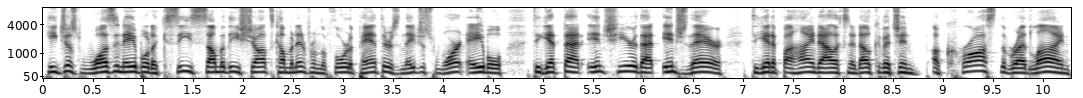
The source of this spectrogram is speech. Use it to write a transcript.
he just wasn't able to see some of these shots coming in from the Florida Panthers, and they just weren't able to get that inch here, that inch there to get it behind Alex Nedeljkovic and across the red line.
